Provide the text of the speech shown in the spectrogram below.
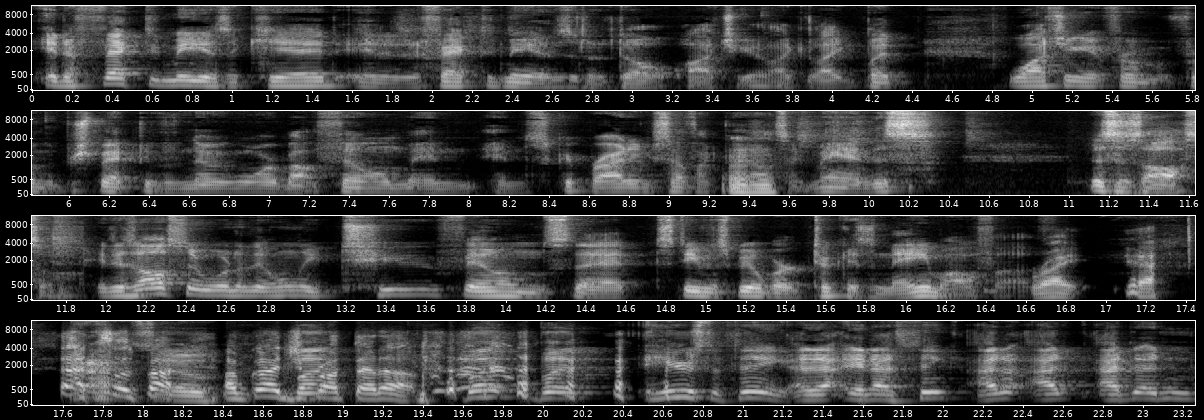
it affected me as a kid and it affected me as an adult watching it. Like like but watching it from from the perspective of knowing more about film and and script writing stuff like that, I was like, man, this this is awesome. It is also one of the only two films that Steven Spielberg took his name off of. Right. Yeah. So, I'm glad you but- brought that up. But but here's the thing, and I, and I think I, I I didn't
